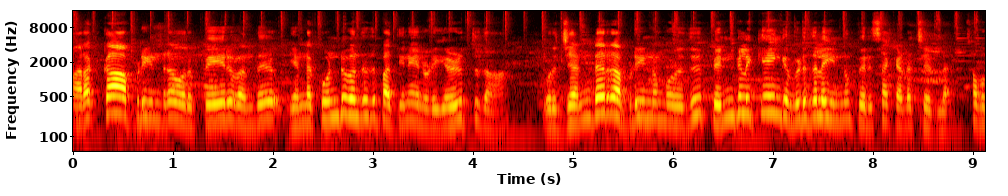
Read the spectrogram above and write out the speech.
மரக்கா அப்படின்ற ஒரு பேர் வந்து என்னை கொண்டு வந்தது பார்த்தீங்கன்னா என்னுடைய எழுத்து தான். ஒரு ஜெண்டர் அப்படின்னும் பொழுது பெண்களுக்கே இங்கே விடுதலை இன்னும் பெருசாக கிடைச்சிடல. அப்போ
